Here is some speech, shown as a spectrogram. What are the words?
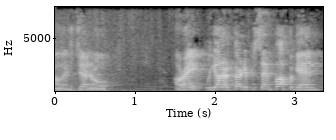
Oh, there's General. All right, we got our 30% buff again.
